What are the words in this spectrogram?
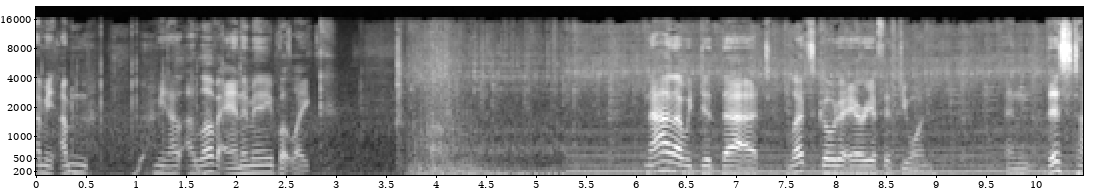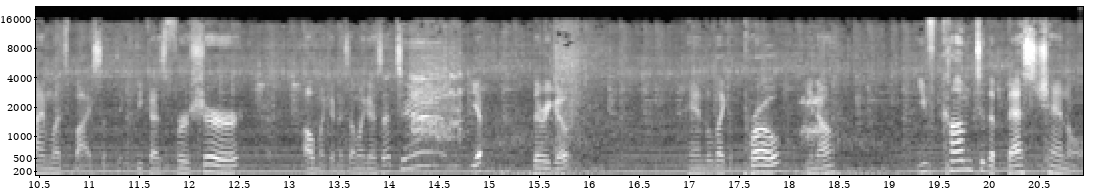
I mean, I'm, I mean, I, I love anime, but like, now that we did that, let's go to Area 51. And this time, let's buy something. Because for sure... Oh my goodness, oh my goodness, that's... Yep, there we go. Handled like a pro, you know? You've come to the best channel.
